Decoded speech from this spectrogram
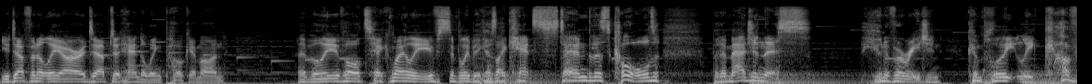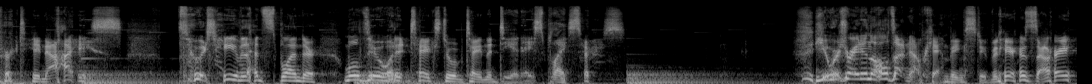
You definitely are adept at handling Pokemon. I believe I'll take my leave simply because I can't stand this cold. But imagine this. The Unova region completely covered in ice. To achieve that splendor, we'll do what it takes to obtain the DNA splicers. You were trading the whole time. No, okay, I'm being stupid here. Sorry.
